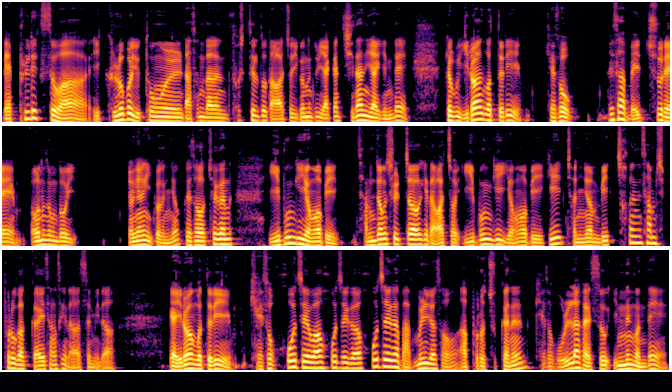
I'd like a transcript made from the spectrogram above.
넷플릭스와 이 글로벌 유통을 나선다는 소식들도 나왔죠. 이거는 좀 약간 지난 이야기인데 결국 이러한 것들이 계속 회사 매출에 어느 정도 이 영향이 있거든요. 그래서 최근 2 분기 영업이익 잠정 실적이 나왔죠. 2 분기 영업이익이 전년비 1,030% 가까이 상승이 나왔습니다. 그러니까 이런 것들이 계속 호재와 호재가 호재가 맞물려서 앞으로 주가는 계속 올라갈 수 있는 건데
